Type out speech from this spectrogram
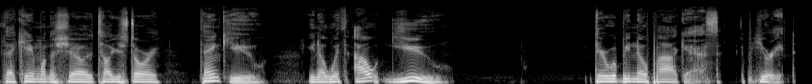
that came on the show to tell your story. Thank you. You know, without you, there would be no podcast, period.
